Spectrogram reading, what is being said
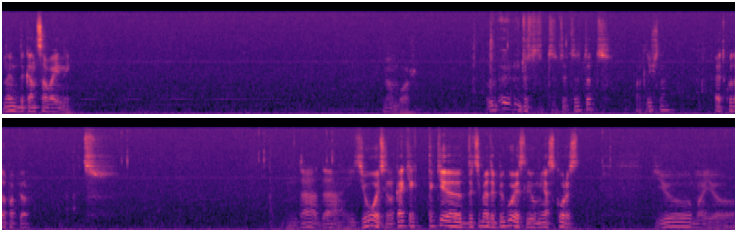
Наверное, до конца войны. Ну, боже. Отлично. Это куда попер? Да, да, идиотина. Как я, как я до тебя добегу, если у меня скорость... Ё-моё.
